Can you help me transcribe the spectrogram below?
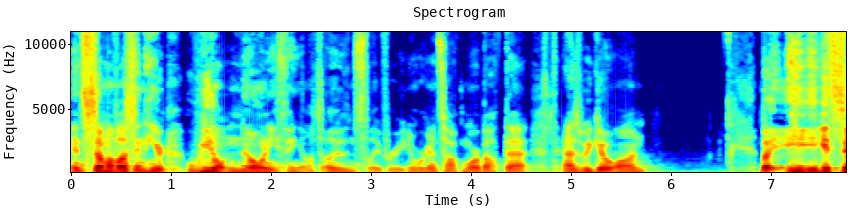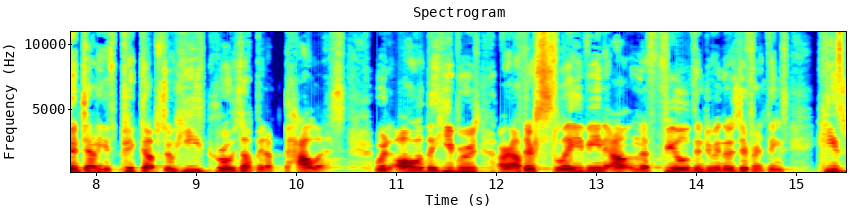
And some of us in here, we don't know anything else other than slavery. And we're going to talk more about that as we go on. But he, he gets sent down, he gets picked up. So he grows up in a palace when all of the Hebrews are out there slaving out in the fields and doing those different things. He's,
